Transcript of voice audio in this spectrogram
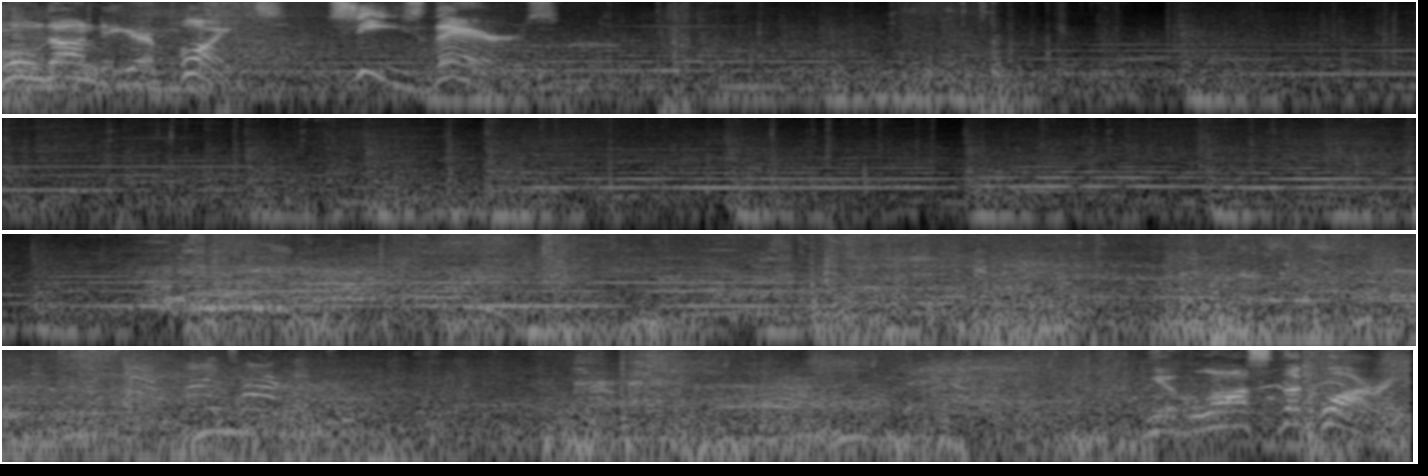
Hold on to your points. Seize theirs. You've lost the quarry.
